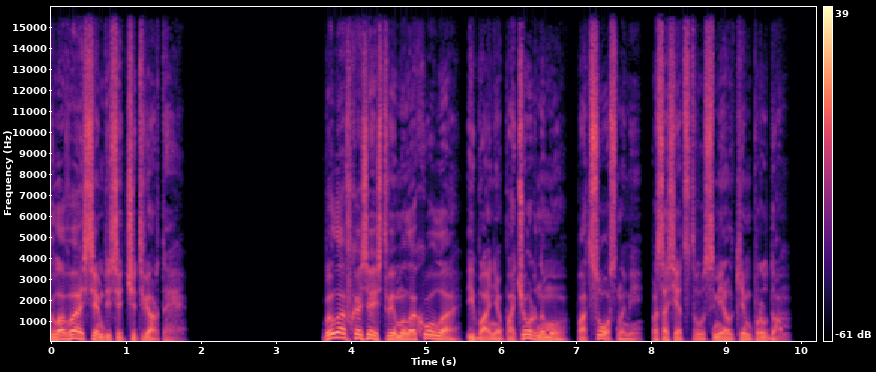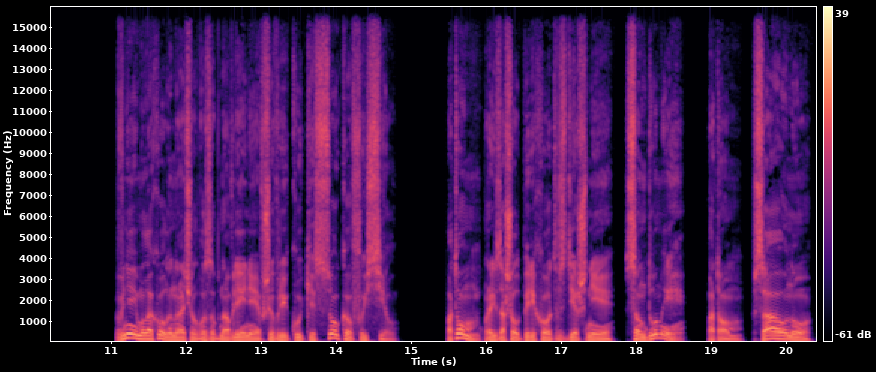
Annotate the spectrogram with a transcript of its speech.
Глава 74. Была в хозяйстве Малахола и баня по-черному, под соснами, по соседству с мелким прудом. В ней Малахол и начал возобновление в Шеврикуке соков и сил. Потом произошел переход в здешние сандуны, потом в сауну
